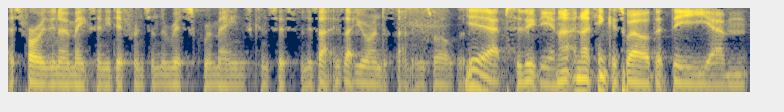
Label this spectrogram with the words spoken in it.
as far as you know, makes any difference, and the risk remains consistent. Is that is that your understanding as well? That yeah, absolutely, and I, and I think as well that the, um,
